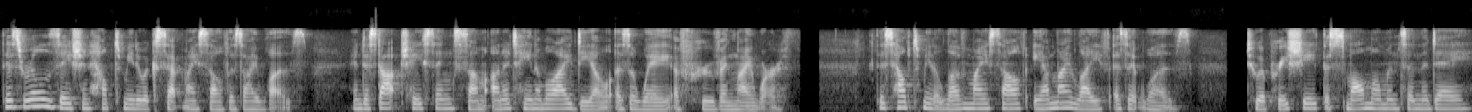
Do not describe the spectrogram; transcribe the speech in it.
This realization helped me to accept myself as I was and to stop chasing some unattainable ideal as a way of proving my worth. This helped me to love myself and my life as it was, to appreciate the small moments in the day,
